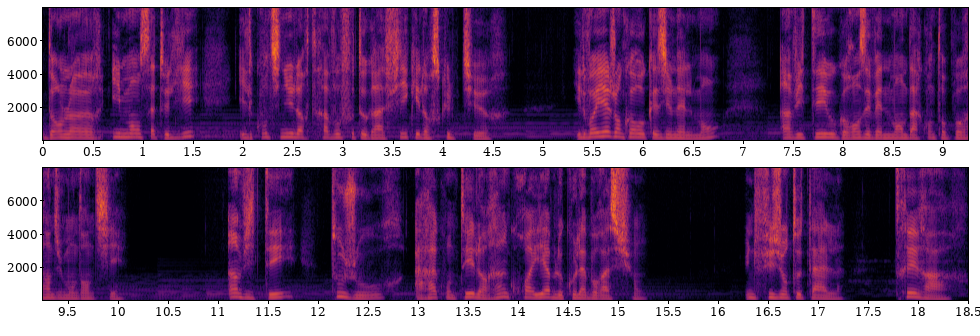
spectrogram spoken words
Dans leur immense atelier, ils continuent leurs travaux photographiques et leurs sculptures. Ils voyagent encore occasionnellement, invités aux grands événements d'art contemporain du monde entier. Invités, toujours, à raconter leur incroyable collaboration. Une fusion totale, très rare.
